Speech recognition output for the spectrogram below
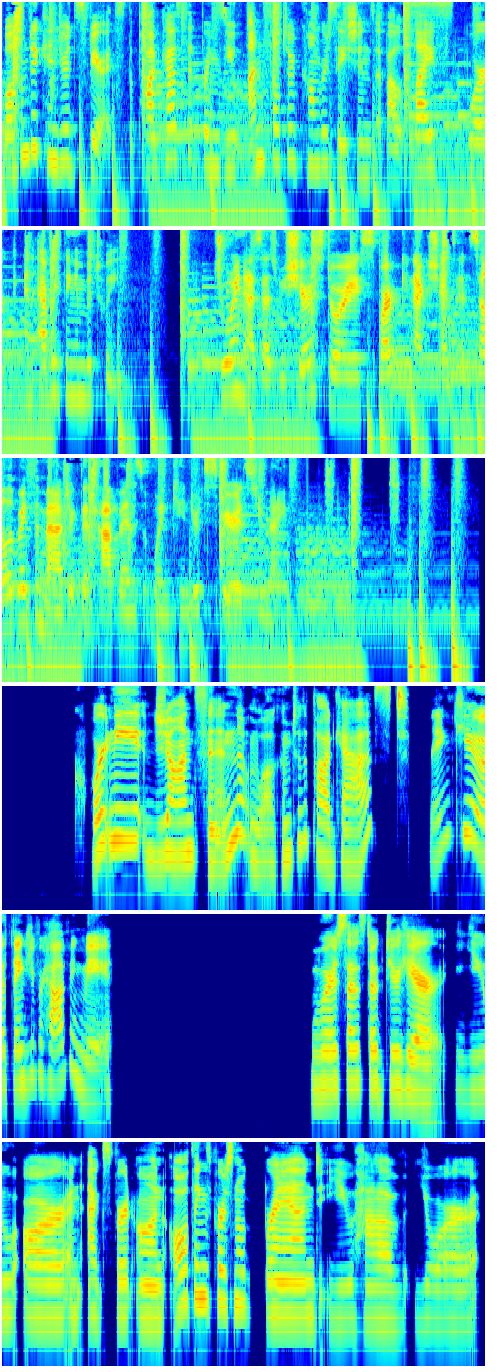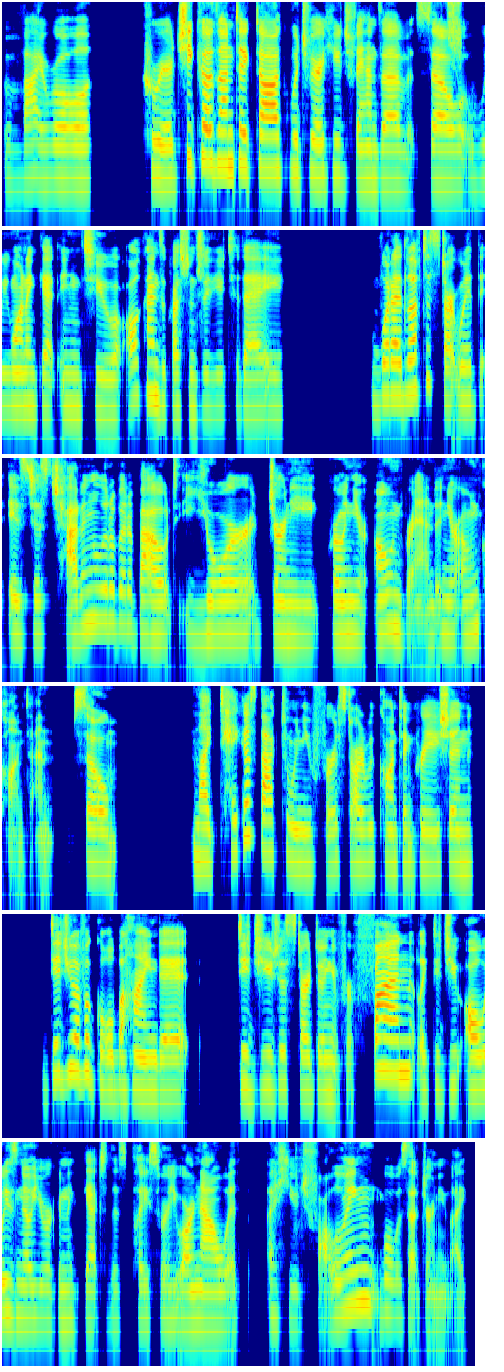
Welcome to Kindred Spirits, the podcast that brings you unfiltered conversations about life, work, and everything in between. Join us as we share stories, spark connections, and celebrate the magic that happens when kindred spirits unite. Courtney Johnson, welcome to the podcast. Thank you. Thank you for having me. We're so stoked you're here. You are an expert on all things personal brand. You have your viral career cheat codes on TikTok, which we're huge fans of. So we want to get into all kinds of questions with you today. What I'd love to start with is just chatting a little bit about your journey growing your own brand and your own content. So, like, take us back to when you first started with content creation. Did you have a goal behind it? Did you just start doing it for fun? Like, did you always know you were going to get to this place where you are now with a huge following? What was that journey like?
